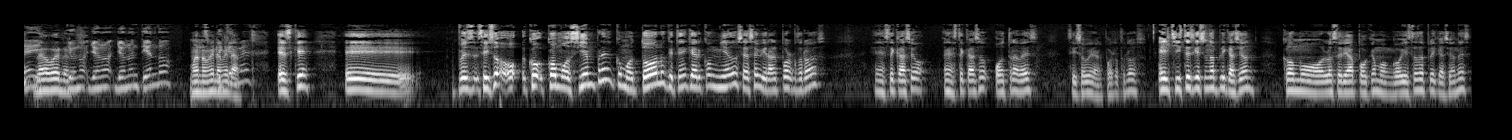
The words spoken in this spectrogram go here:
Ey, No, bueno. yo, no, yo, no, yo no entiendo. Bueno, mira, mira. Es que, eh, pues se hizo, o- co- como siempre, como todo lo que tiene que ver con miedo se hace viral por Dross. En este caso, en este caso, otra vez se hizo viral por Dross. El chiste es que es una aplicación, como lo sería Pokémon Go y estas aplicaciones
